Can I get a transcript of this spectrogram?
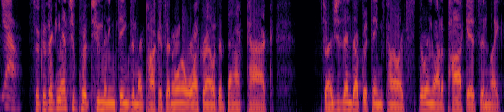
Yeah. So, because I can't to put too many things in my pockets, I don't want to walk around with a backpack. So I just end up with things kind of like spilling out of pockets and like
